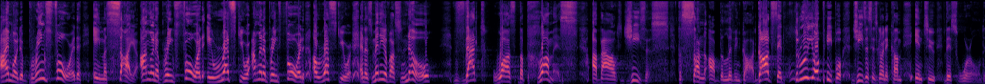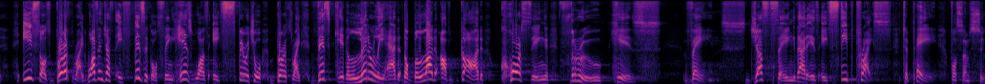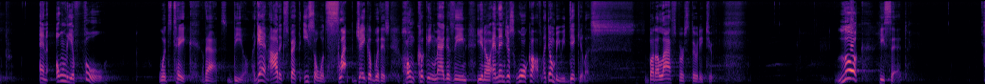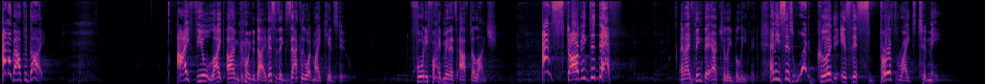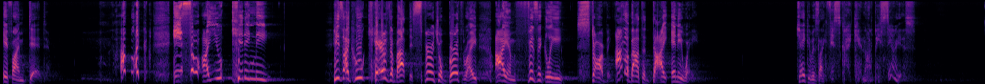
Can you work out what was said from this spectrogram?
I'm going to bring forward a Messiah. I'm going to bring forward a rescuer. I'm going to bring forward a rescuer. And as many of us know, that was the promise about Jesus, the Son of the living God. God said, through your people, Jesus is going to come into this world. Esau's birthright wasn't just a physical thing, his was a spiritual birthright. This kid literally had the blood of God coursing through his veins. Just saying that is a steep price to pay for some soup. And only a fool would take that deal. Again, I'd expect Esau would slap Jacob with his home cooking magazine, you know, and then just walk off. Like, don't be ridiculous. But alas, verse 32. Look, he said, I'm about to die. I feel like I'm going to die. This is exactly what my kids do. 45 minutes after lunch. I'm starving to death. And I think they actually believe it. And he says, What good is this birthright to me if I'm dead? I'm like, Esau, are you kidding me? He's like, Who cares about this spiritual birthright? I am physically starving. I'm about to die anyway. Jacob is like, This guy cannot be serious.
